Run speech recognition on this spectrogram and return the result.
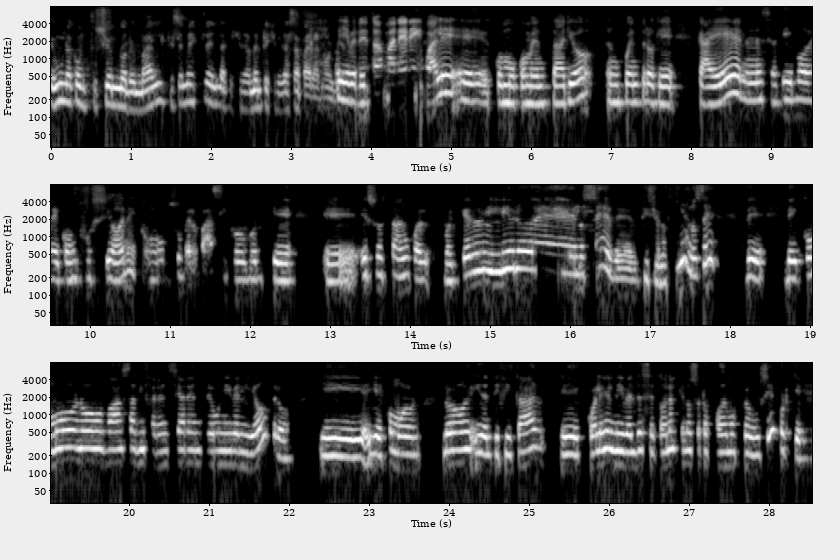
es una confusión normal que se mezcla y la que generalmente genera esa paranoia. Oye, pero de todas maneras, igual eh, como comentario, encuentro que caer en ese tipo de confusión es como súper básico, porque eh, eso está en cualquier libro de, no sé, de fisiología, no sé, de, cómo no vas a diferenciar entre un nivel y otro. Y, es como no identificar eh, cuál es el nivel de cetonas que nosotros podemos producir, porque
